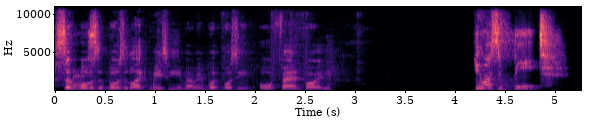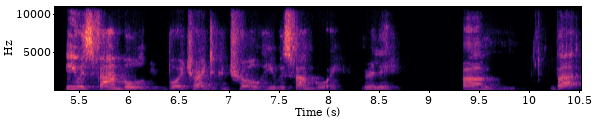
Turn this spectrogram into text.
So what was it? What was it like meeting him? I mean, was he all fanboy? He was a bit. He was fanboy boy trying to control. He was fanboy, really. Um, but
